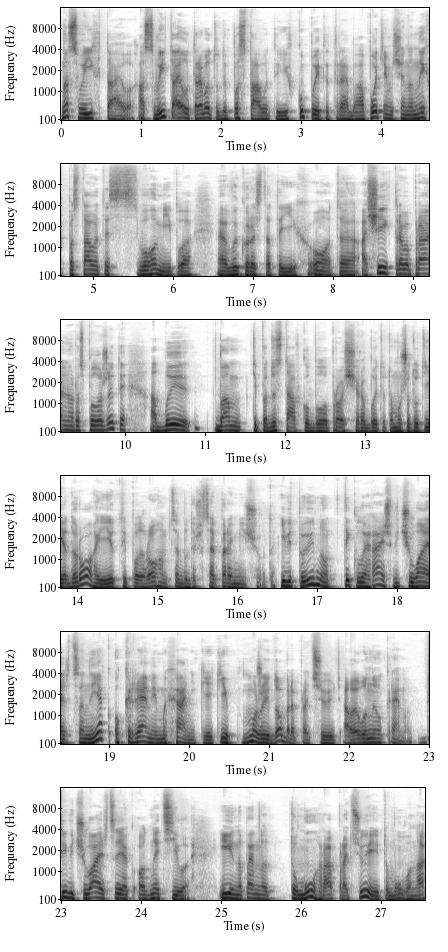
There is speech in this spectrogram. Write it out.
на своїх тайлах. Свої тайли треба туди поставити, їх купити треба, а потім ще на них поставити свого міпла, е, використати їх. От е, а ще їх треба правильно розположити, аби вам, типу, доставку було проще робити, тому що тут є дороги, і ти по дорогам це будеш все переміщувати. І відповідно, ти, коли граєш, відчуваєш це не як окремі механіки, які може і добре працюють, але вони окремо. Ти відчуваєш це як одне ціле. І напевно тому гра працює і тому вона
